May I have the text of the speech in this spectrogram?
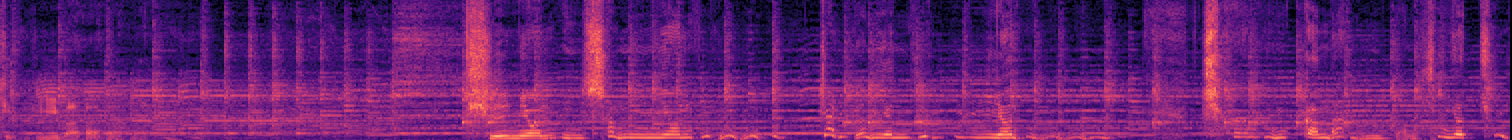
줄 알지만 길면 3년 짧으면 1년. 잠깐만 당신 곁을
